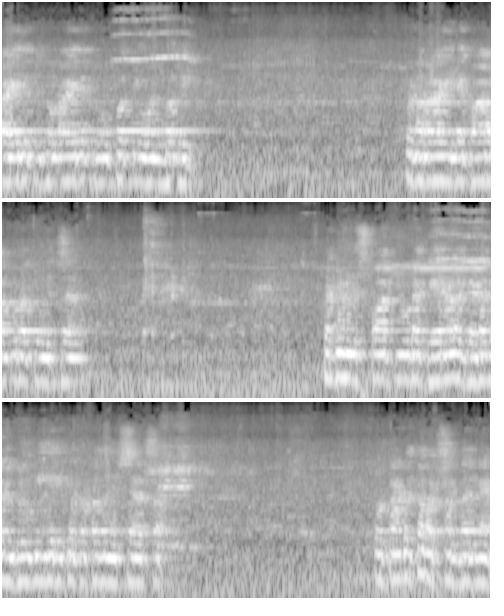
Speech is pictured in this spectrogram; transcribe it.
ആയിരത്തി തൊള്ളായിരത്തി മുപ്പത്തി ഒൻപതിൽ പിണറായിയിലെ പാറപ്പുറത്ത് വെച്ച് കമ്മ്യൂണിസ്റ്റ് പാർട്ടിയുടെ കേരള ഘടകം രൂപീകരിക്കപ്പെട്ടതിന് ശേഷം തൊട്ടടുത്ത വർഷം തന്നെ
